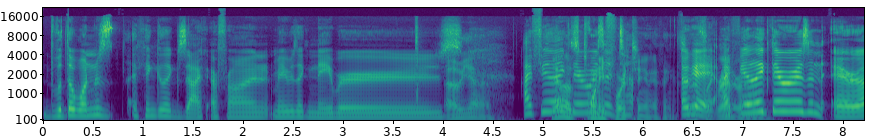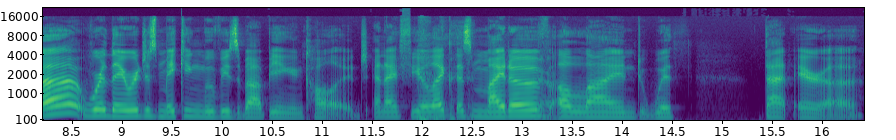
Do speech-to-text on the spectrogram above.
but the one was I think like Zac Efron, maybe it was like Neighbors. Oh yeah, I feel yeah, like was there was a 2014, I think. So okay, like, right I feel around- like there was an era where they were just making movies about being in college, and I feel like this might have Yeah. aligned with that era.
